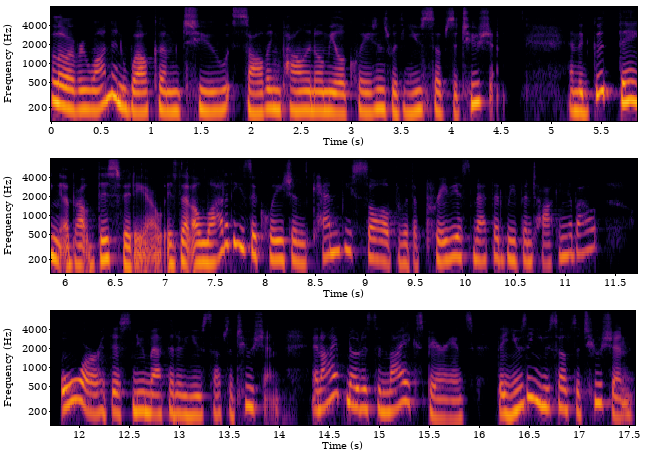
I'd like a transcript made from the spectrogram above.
Hello everyone and welcome to solving polynomial equations with u substitution. And the good thing about this video is that a lot of these equations can be solved with a previous method we've been talking about or this new method of u substitution. And I've noticed in my experience that using u substitution,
